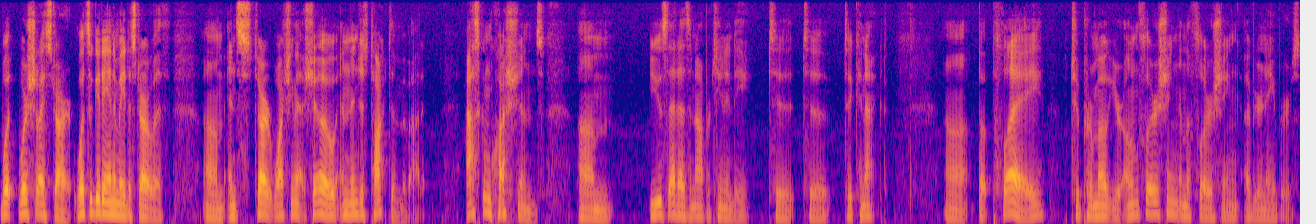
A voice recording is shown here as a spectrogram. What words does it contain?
what? Where should I start? What's a good anime to start with? Um, and start watching that show, and then just talk to them about it. Ask them questions. Um, use that as an opportunity to to to connect. Uh, but play to promote your own flourishing and the flourishing of your neighbors.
